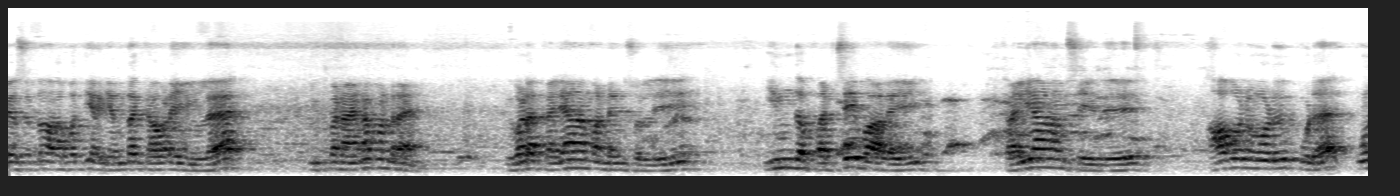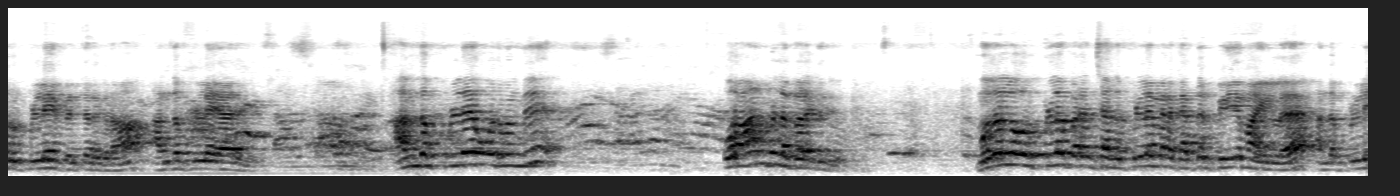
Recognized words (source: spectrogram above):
பேசட்டும் அதை பத்தி எனக்கு எந்த கவலையும் இல்லை. இப்ப நான் என்ன பண்றேன்? இவளை கல்யாணம் பண்றேன்னு சொல்லி இந்த பச்சை பாலை கல்யாணம் செய்து அவளோடு கூட ஒரு பிள்ளையை பெற்றிருக்கிறான். அந்த பிள்ளை யாரு? அந்த பிள்ளை ஒரு வந்து ஒரு ஆண் பிள்ளை பிறக்குது. முதல்ல ஒரு பிள்ளை பிறந்துச்சு அந்த பிள்ளை மேல கத்த பிரியமா இல்ல அந்த பிள்ளை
